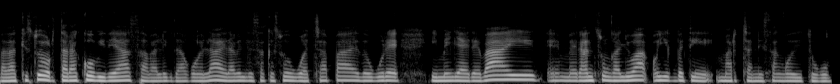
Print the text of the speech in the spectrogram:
badakizu hortarako bidea zabalik dagoela, erabildezakezu WhatsAppa edo gure emaila ere bai, erantzun gailua, hoiek beti martxan izango ditugu.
